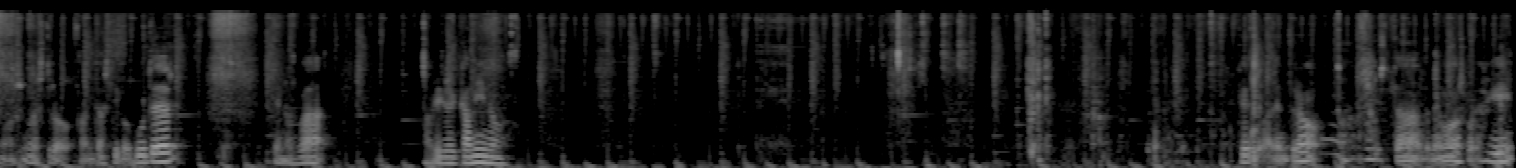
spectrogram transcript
Tenemos nuestro fantástico cúter que nos va a abrir el camino. Que lleva adentro ahí está, tenemos por aquí.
